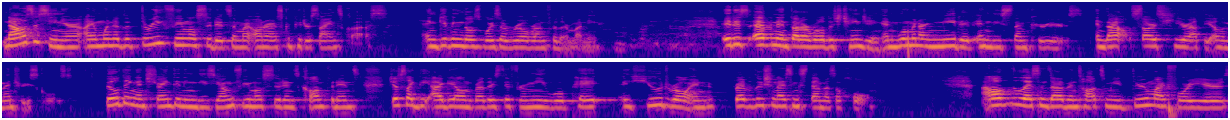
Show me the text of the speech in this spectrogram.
Now, as a senior, I am one of the three female students in my honors computer science class, and giving those boys a real run for their money. It is evident that our world is changing, and women are needed in these STEM careers, and that starts here at the elementary schools. Building and strengthening these young female students' confidence, just like the Aguilon brothers did for me, will play a huge role in revolutionizing STEM as a whole. All of the lessons that have been taught to me through my four years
